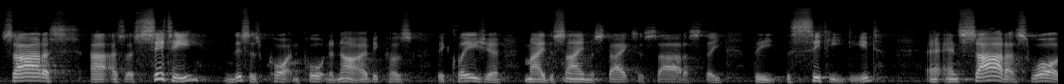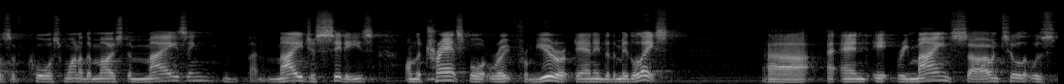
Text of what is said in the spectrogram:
Sardis, uh, as a city, and this is quite important to know because the ecclesia made the same mistakes as Sardis, the, the, the city did. And Sardis was, of course, one of the most amazing uh, major cities on the transport route from Europe down into the Middle East. Uh, and it remained so until it was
